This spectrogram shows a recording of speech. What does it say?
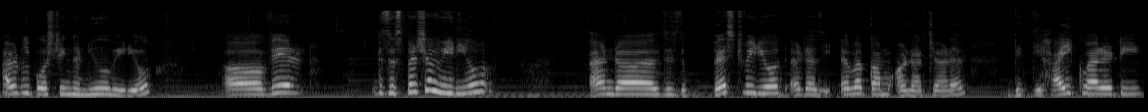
i will be posting a new video uh, where it is a special video and uh, this is the best video that has ever come on our channel with the high quality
